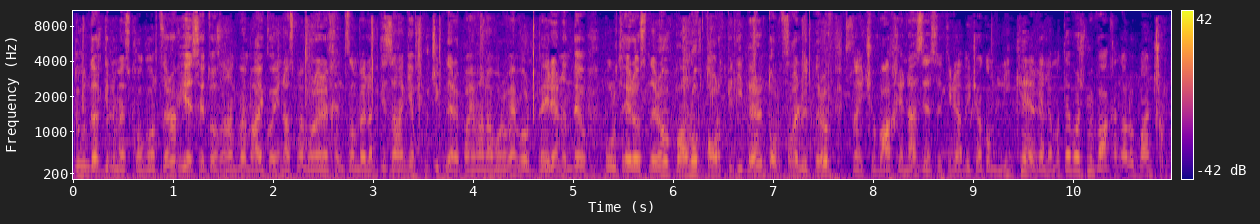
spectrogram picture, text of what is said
դու այնտեղ գնում ես քո գործերով, ես հետո զանգում եմ Հայկոին, ասում եմ որ երեխեն ծնվել է։ Դի զանգեմ փուճիկները պայմանավորում են, որ բերեն այնտեղ մուլտերոսներով, բանով տորտ պիտի բերեն, տորտ սալյուտներով։ Սնայ չվախենաս, ես այդ իրավիճակում լիք է եղել մտե ոչ մի վախենալու բան չկա։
